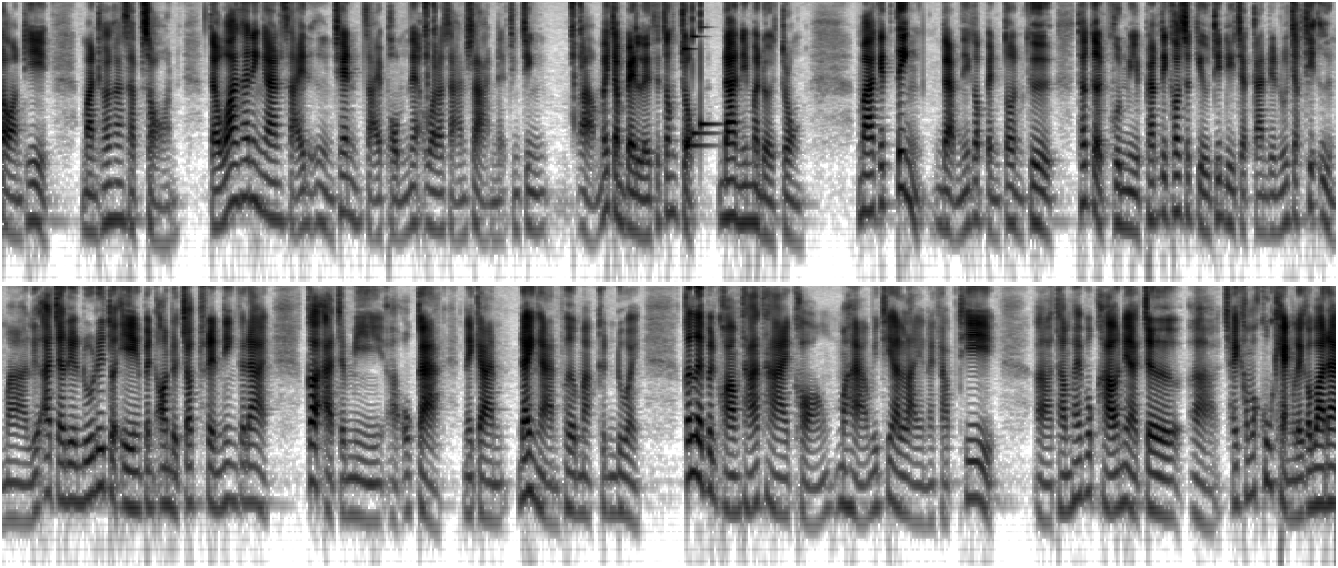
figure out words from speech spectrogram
ตอนที่มันค่อนข้างซับซ้อน แต่ว่าถ้าในงานสายอื่น เช่น สายผมเนี่ยวารสารศาสตร์เนี่ยจริงๆไม่จำเป็นเลยที่ต้องจบด้านนี้มาโดยตรง Marketing แบบนี้ก็เป็นต้นคือ ถ้าเกิดคุณมี practical skill ที่ดีจากการเรียนรู้จากที่อื่นมา หรืออาจจะเรียนรู้ด้วยตัวเองเป็น on the job training ก็ได้ ก็อาจจะมีโอกาสในการได้งานเพิ่มมากขึ้นด้วย ก็เลยเป็นความท้าทายของมหาวิทยาลัยนะครับที่ทำให้พวกเขาเนี่ยเจออใช้คำว่าคู่แข่งเลยก็ว่าได้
